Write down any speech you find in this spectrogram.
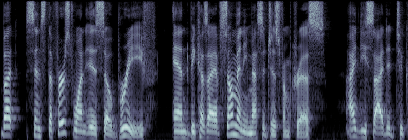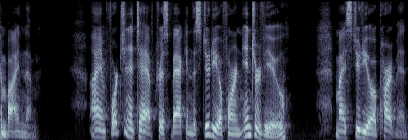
But since the first one is so brief, and because I have so many messages from Chris, I decided to combine them. I am fortunate to have Chris back in the studio for an interview, my studio apartment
